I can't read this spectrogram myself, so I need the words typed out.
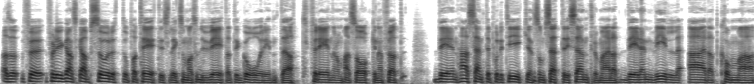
alltså för, för det är ju ganska absurt och patetiskt liksom, alltså du vet att det går inte att förena de här sakerna för att det är den här centerpolitiken som sätter i centrum är att det den vill är att komma,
